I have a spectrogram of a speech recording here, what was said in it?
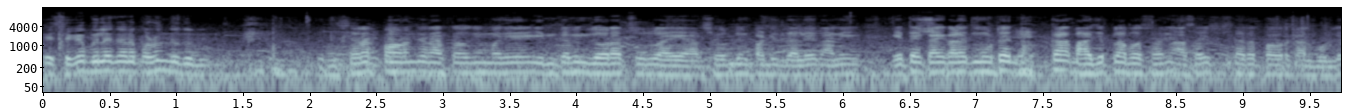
हे सगळे बिलं त्यांना पाठवून देतो मी. शरद पवारांच्या राष्ट्रवादीमध्ये इन्कमिंग जोरात सुरू आहे. हर्षवर्धन पाटील झालेत आणि येत्या काही काळात मोठा धक्का भाजपला बसवा असंही शरद पवार काल बोलले.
